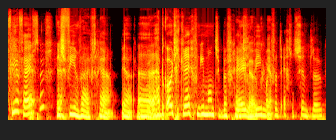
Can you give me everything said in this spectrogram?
54? Dus 54, ja. Ja. ja. Eh, heb ik ooit gekregen van iemand. Ik ben vergeten Heel van leuk, wie, maar ja. ik vind het echt ontzettend leuk.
